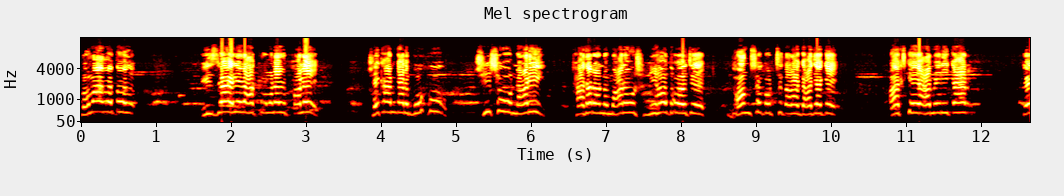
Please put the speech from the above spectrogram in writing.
ক্রমাগত ইসরায়েলের আক্রমণের ফলে সেখানকার বহু শিশু, নারী, সাধারণ মানুষ নিহত হয়েছে, ধ্বংস করছে তারা গাজাকে। আজকে আমেরিকার যে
